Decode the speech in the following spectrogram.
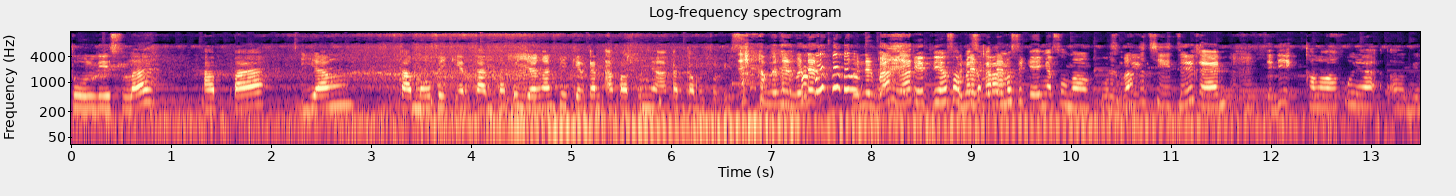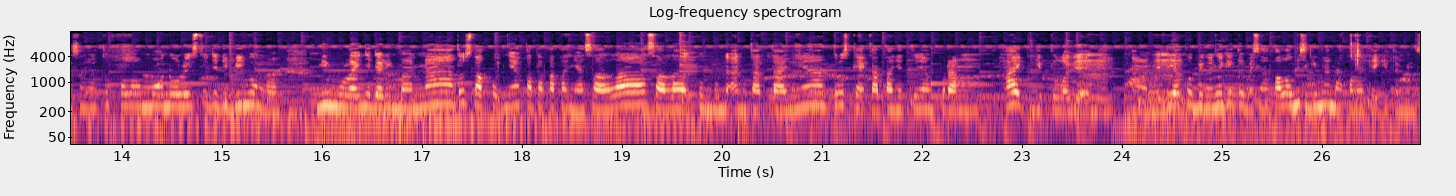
tulislah apa yang kamu pikirkan tapi jangan pikirkan apa pun yang akan kamu tulis. Bener-bener bener banget. Itu yang sampai Bener, sekarang bener. masih keinget sama aku. Bener Jadi- banget sih itu. Iya kan? Mm-mm. jadi kalau aku ya eh, biasanya tuh kalau mau nulis tuh jadi bingung loh. Ini mulainya dari mana? Terus takutnya kata-katanya salah salah penggunaan katanya. Terus kayak katanya tuh yang kurang high gitu loh dia Mm-mm. Nah, jadi aku bingungnya gitu misalnya kalau miss gimana kalau kayak gitu miss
